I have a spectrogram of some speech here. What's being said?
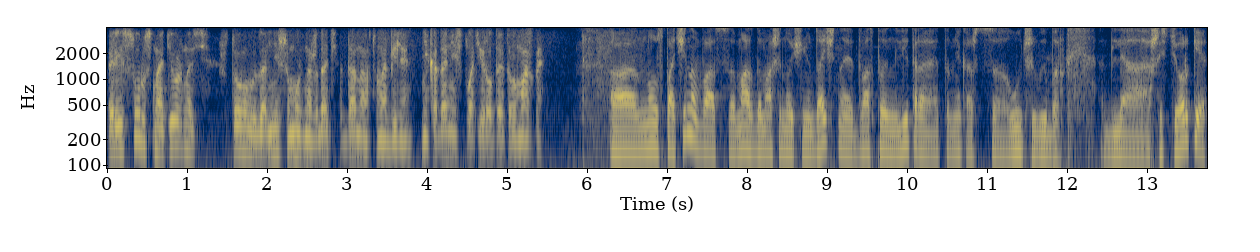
Ресурс, надежность. Что в дальнейшем можно ожидать от данного автомобиля? Никогда не эксплуатировал до этого Mazda. А, ну, с почином вас. Mazda машина очень удачная. 2,5 литра – это, мне кажется, лучший выбор для шестерки.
